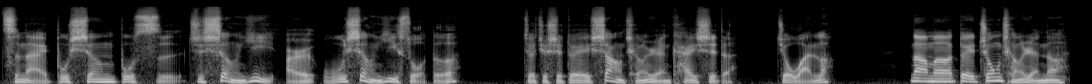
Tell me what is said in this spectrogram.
此乃不生不死之圣意而无圣意所得。这就是对上乘人开示的，就完了。那么对中乘人呢？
